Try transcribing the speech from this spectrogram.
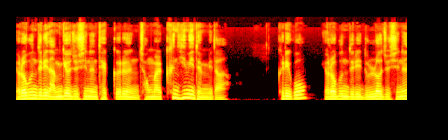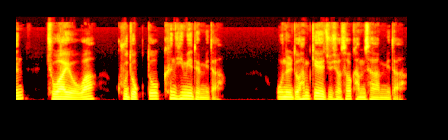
여러분들이 남겨주시는 댓글은 정말 큰 힘이 됩니다. 그리고 여러분들이 눌러주시는 좋아요와 구독도 큰 힘이 됩니다. 오늘도 함께 해주셔서 감사합니다.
